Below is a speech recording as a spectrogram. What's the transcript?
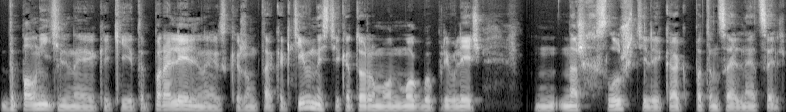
дополнительные какие-то параллельные, скажем так, активности, которым он мог бы привлечь наших слушателей как потенциальная цель?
